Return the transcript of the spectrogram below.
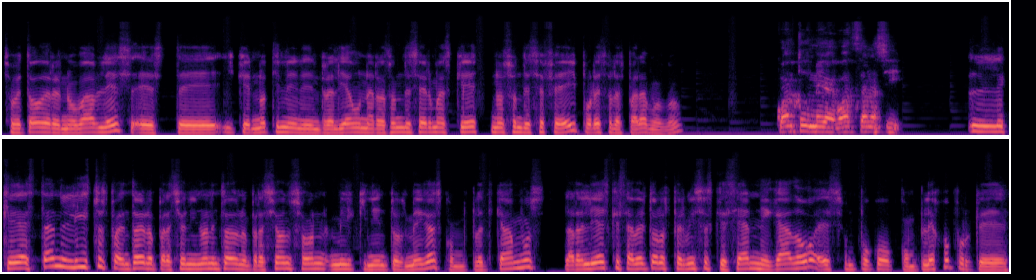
sobre todo de renovables, este, y que no tienen en realidad una razón de ser más que no son de CFE y por eso las paramos, ¿no? ¿Cuántos megawatts están así? Que están listos para entrar en operación y no han entrado en operación son 1500 megas, como platicamos. La realidad es que saber todos los permisos que se han negado es un poco complejo porque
